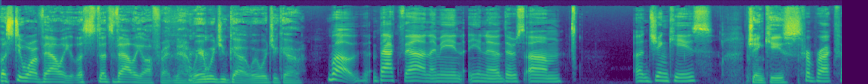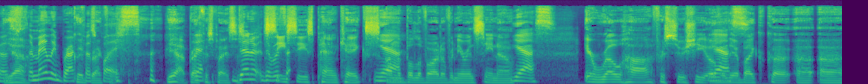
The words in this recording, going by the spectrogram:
Let's do our valley. Let's let's valley off right now. Where would you go? Where would you go? Well, back then, I mean, you know, there's um, uh, Jinky's Jinky's. for breakfast. Yeah. They're mainly Good breakfast, breakfast. place. Yeah, breakfast Yeah. places. Dinner- there was a- CC's Pancakes on the boulevard over near Encino. yes. Iroha for sushi over Yes. there by uh, uh, uh,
